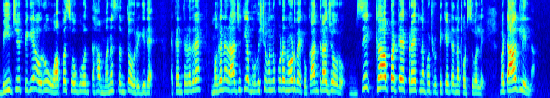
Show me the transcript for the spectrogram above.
ಬಿ ಜೆ ಪಿಗೆ ಅವರು ವಾಪಸ್ ಹೋಗುವಂತಹ ಮನಸ್ಸಂತೂ ಅವರಿಗಿದೆ. ಯಾಕಂತ ಹೇಳಿದ್ರೆ ಮಗನ ರಾಜಕೀಯ ಭವಿಷ್ಯವನ್ನು ಕೂಡ ನೋಡಬೇಕು. ಕಾಂತರಾಜು ಅವರು ಸಿಕ್ಕಾಪಟ್ಟೆ ಪ್ರಯತ್ನ ಪಟ್ಟರು ಟಿಕೆಟನ್ನು ಕೊಡಿಸುವಲ್ಲಿ. ಬಟ್ ಆಗಲಿಲ್ಲ.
